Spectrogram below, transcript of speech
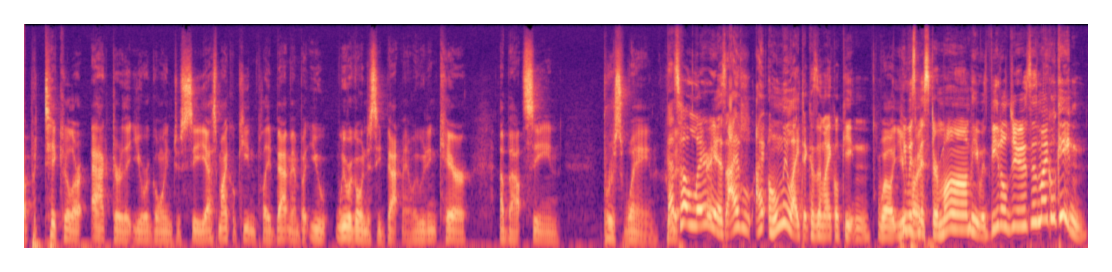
a particular actor that you were going to see. Yes, Michael Keaton played Batman, but you we were going to see Batman. We didn't care about seeing Bruce Wayne. That's hilarious. I, I only liked it because of Michael Keaton. Well, you he was probably- Mr. Mom. He was Beetlejuice. Is Michael Keaton.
